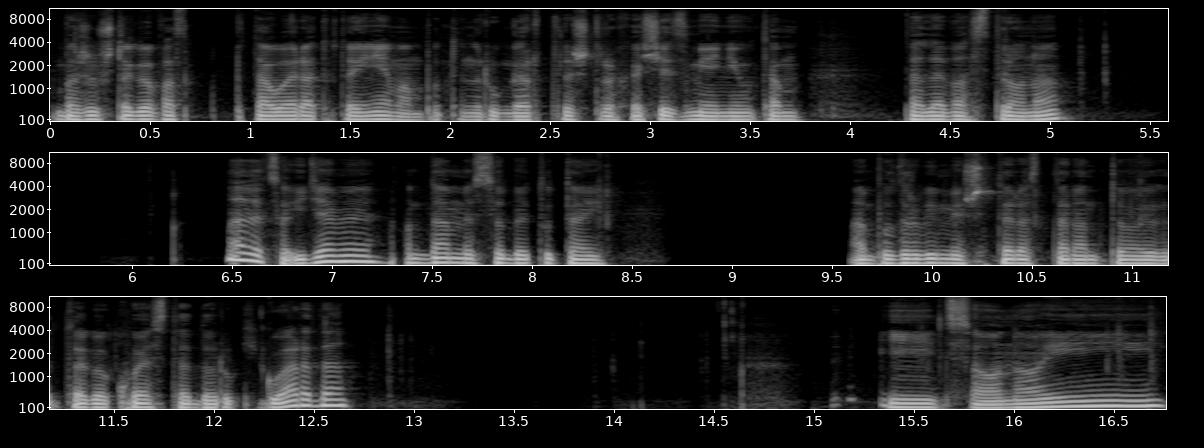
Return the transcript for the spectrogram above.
chyba że już tego Wasp Towera tutaj nie mam, bo ten Rugar też trochę się zmienił tam ta lewa strona. No ale co, idziemy, oddamy sobie tutaj, albo zrobimy jeszcze teraz taranto, tego questa do Ruki Guarda. I co? No i.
